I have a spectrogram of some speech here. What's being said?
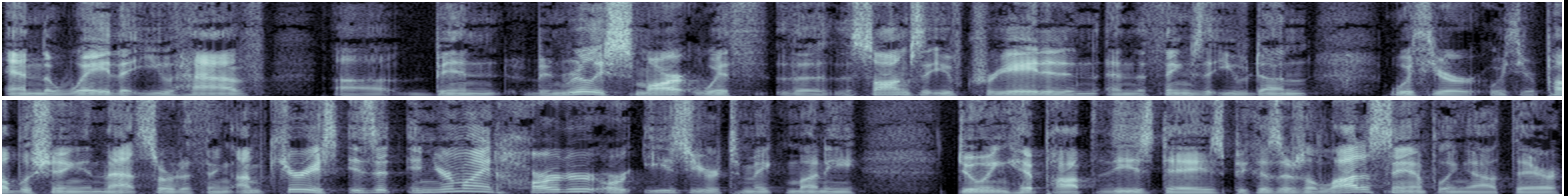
and the way that you have uh, been been really smart with the, the songs that you've created and, and the things that you've done with your with your publishing and that sort of thing. I'm curious, is it in your mind harder or easier to make money doing hip hop these days? Because there's a lot of sampling out there.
